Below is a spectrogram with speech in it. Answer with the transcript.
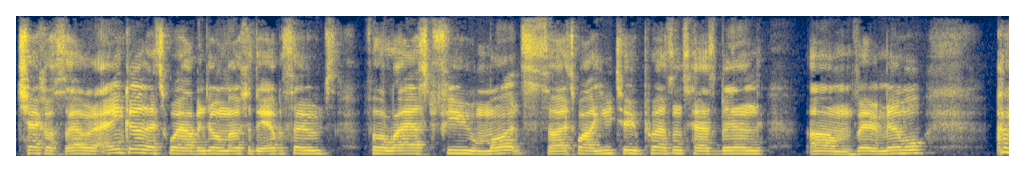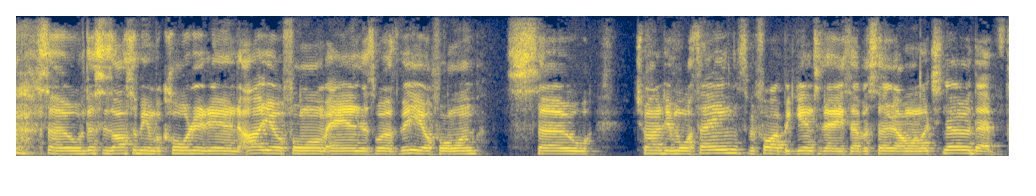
check us out at Anchor. That's where I've been doing most of the episodes for the last few months. So that's why YouTube presence has been um, very minimal. so this is also being recorded in audio form and as well as video form. So trying to do more things. Before I begin today's episode, I want to let you know that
